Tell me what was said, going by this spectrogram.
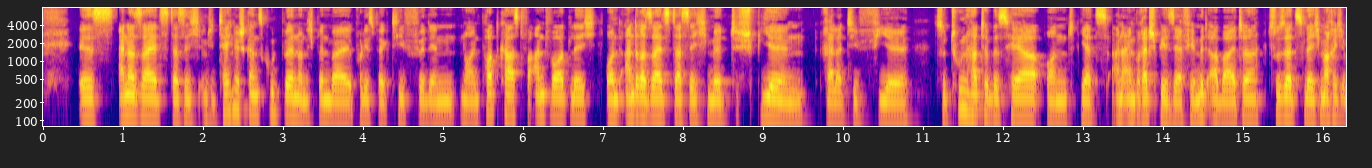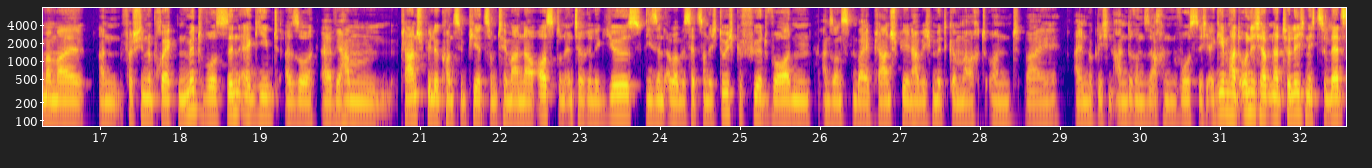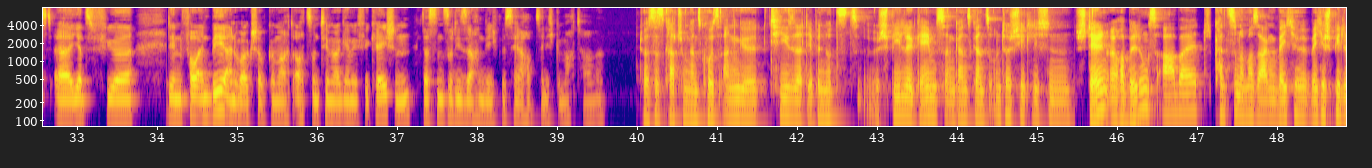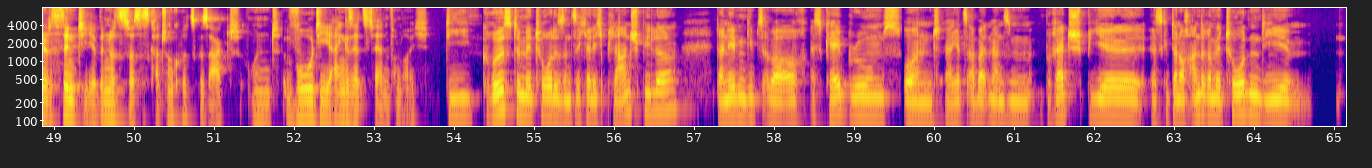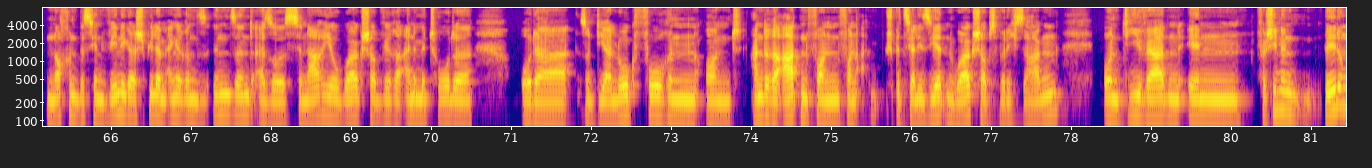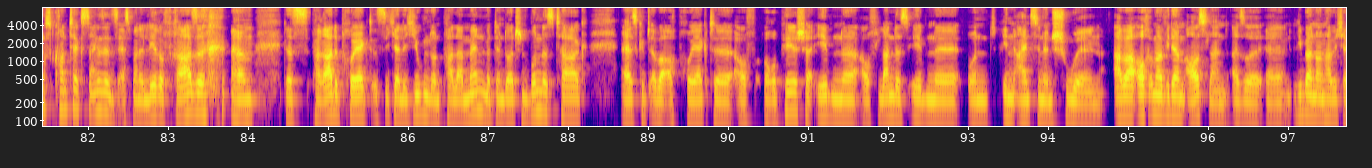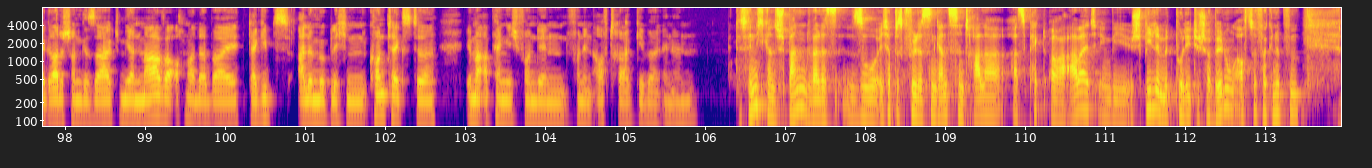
ist einerseits, dass ich irgendwie technisch ganz gut bin und ich bin bei Polyspektiv für den neuen Podcast verantwortlich. Und andererseits, dass ich mit Spielen relativ viel zu tun hatte bisher und jetzt an einem Brettspiel sehr viel mitarbeite. Zusätzlich mache ich immer mal an verschiedenen Projekten mit, wo es Sinn ergibt. Also äh, wir haben Planspiele konzipiert zum Thema Nahost und interreligiös. Die sind aber bis jetzt noch nicht durchgeführt worden. Ansonsten bei Planspielen habe ich mitgemacht und bei allen möglichen anderen Sachen, wo es sich ergeben hat. Und ich habe natürlich nicht zuletzt äh, jetzt für den VNB einen Workshop gemacht, auch zum Thema Gamification. Das sind so die Sachen, die ich bisher hauptsächlich gemacht habe. Du hast es gerade schon ganz kurz angeteasert. Ihr benutzt Spiele, Games an ganz, ganz unterschiedlichen Stellen eurer Bildungsarbeit. Kannst du nochmal sagen, welche, welche Spiele das sind, die ihr benutzt? Du hast es gerade schon kurz gesagt. Und wo die eingesetzt werden von euch? Die größte Methode sind sicherlich Planspiele. Daneben gibt es aber auch Escape Rooms und äh, jetzt arbeiten wir an diesem Brettspiel. Es gibt dann auch andere Methoden, die noch ein bisschen weniger Spiele im engeren Sinn sind. Also Szenario-Workshop wäre eine Methode oder so Dialogforen und andere Arten von, von spezialisierten Workshops, würde ich sagen. Und die werden in verschiedenen Bildungskontexten eingesetzt. Das ist erstmal eine leere Phrase. Ähm, das Paradeprojekt ist sicherlich Jugend und Parlament mit dem Deutschen Bundestag. Äh, es gibt aber auch Projekte auf europäischer Ebene, auf Landesebene und in einzelnen Schulen, aber auch immer wieder im Ausland. Also äh, Libanon habe ich ja gerade schon gesagt, Myanmar war auch mal dabei. Da gibt's alle möglichen Kontexte, immer abhängig von den, von den AuftraggeberInnen. Das finde ich ganz spannend, weil das so, ich habe das Gefühl, das ist ein ganz zentraler Aspekt eurer Arbeit, irgendwie Spiele mit politischer Bildung auch zu verknüpfen.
